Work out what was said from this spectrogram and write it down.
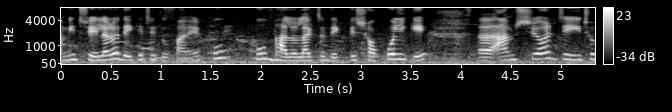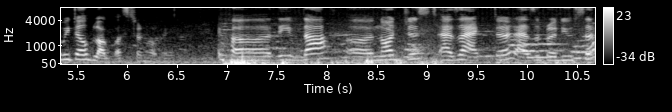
আমি ট্রেলারও দেখেছি তুফানের। খুব খুব ভালো লাগছে দেখতে সকলকে। আই এম শিওর যে এই ছবিটাও ব্লকবাস্টার হবে। দেবদা not just as a actor as a producer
